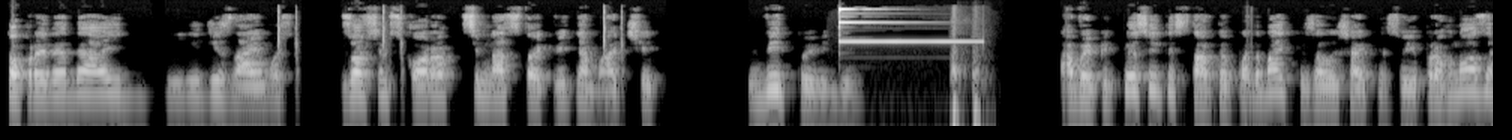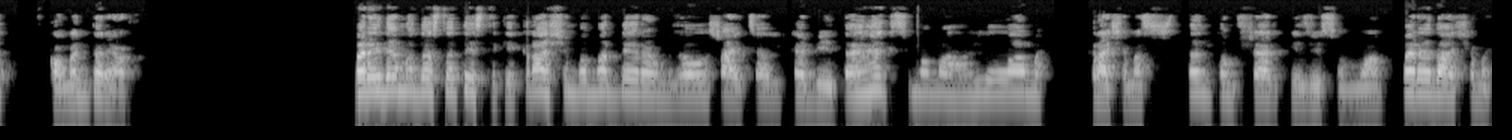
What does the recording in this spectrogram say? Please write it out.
Хто прийде далі, дізнаємось зовсім скоро, 17 квітня матчі відповіді. А ви підписуйтесь, ставте вподобайки, залишайте свої прогнози в коментарях. Перейдемо до статистики. Кращим бомбардиром залишається Алькабі та Гексімом голами, кращим асистентом в Шеркі з вісьмома передачами.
